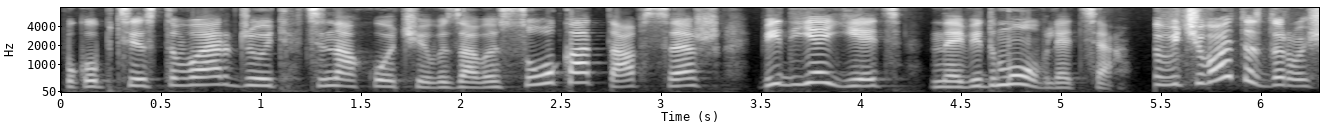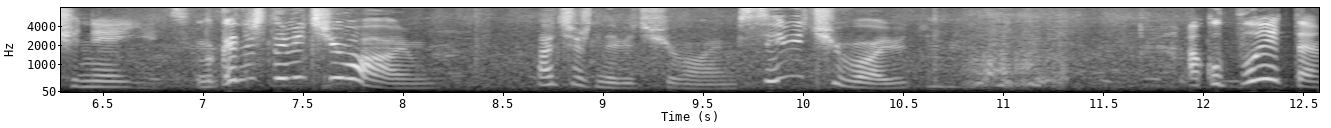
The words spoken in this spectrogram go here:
Покупці стверджують, ціна хоч і зависока, та все ж від яєць не відмовляться. Ви відчуваєте здорожчання яєць? Ну, звісно, відчуваємо. А чого ж не відчуваємо? Всі відчувають. А купуєте?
